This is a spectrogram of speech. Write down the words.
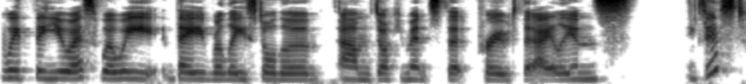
with the US where we they released all the um, documents that proved that aliens exist?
